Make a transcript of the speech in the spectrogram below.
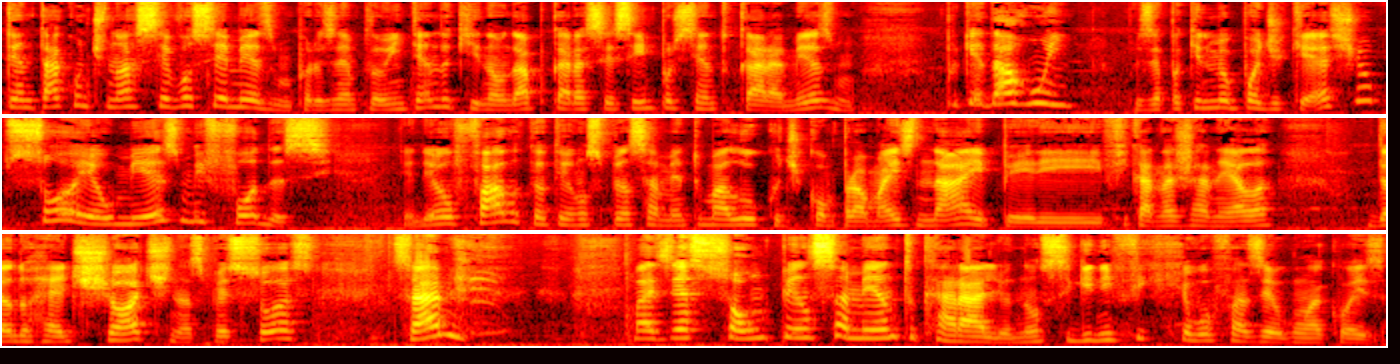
tentar continuar a ser você mesmo. Por exemplo, eu entendo que não dá pro cara ser 100% cara mesmo, porque dá ruim. Por exemplo, aqui no meu podcast eu sou eu mesmo e foda-se. Entendeu? Eu falo que eu tenho uns pensamentos malucos de comprar uma sniper e ficar na janela dando headshot nas pessoas, sabe? Mas é só um pensamento, caralho. Não significa que eu vou fazer alguma coisa.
